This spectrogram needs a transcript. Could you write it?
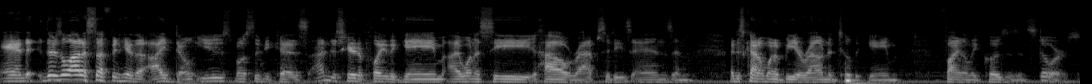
And there's a lot of stuff in here that I don't use, mostly because I'm just here to play the game. I want to see how Rhapsodies ends, and I just kind of want to be around until the game finally closes its doors.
